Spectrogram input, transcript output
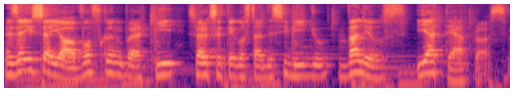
Mas é isso aí, ó, vou ficando por aqui, espero que você tenha gostado desse vídeo, valeu e até a próxima.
